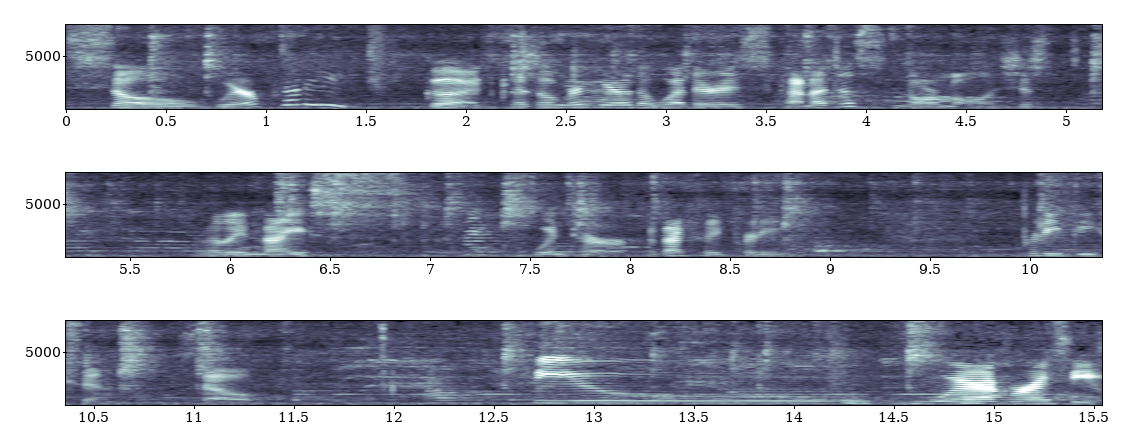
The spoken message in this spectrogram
So we're pretty good because over yeah. here the weather is kind of just normal. It's just really nice winter. It's actually pretty, pretty decent. So see you wherever I see you.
